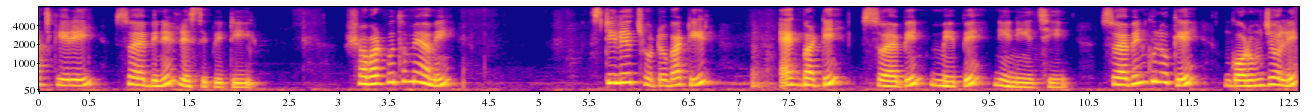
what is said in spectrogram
আজকের এই সয়াবিনের রেসিপিটি সবার প্রথমে আমি স্টিলের ছোট বাটির এক বাটি সয়াবিন মেপে নিয়ে নিয়েছি। সয়াবিনগুলোকে গরম জলে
